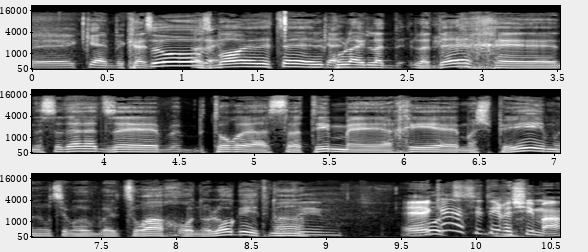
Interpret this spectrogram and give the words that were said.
אה, כן, בקיצור... אז בואו נצא כן. אולי לד- לדרך, אה, נסדר את זה בתור הסרטים אה, הכי אה, משפיעים, אני רוצה לומר בצורה כרונולוגית, מה? אה. כן, עשיתי רשימה.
